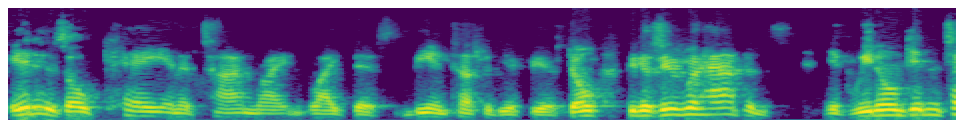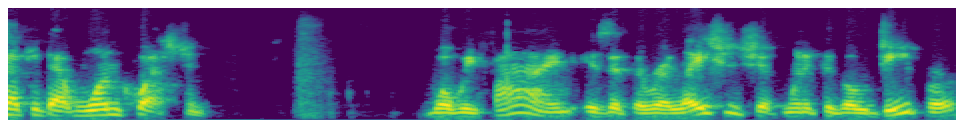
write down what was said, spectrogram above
it is okay in a time like, like this. Be in touch with your fears. Don't because here's what happens. If we don't get in touch with that one question, what we find is that the relationship, when it could go deeper,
